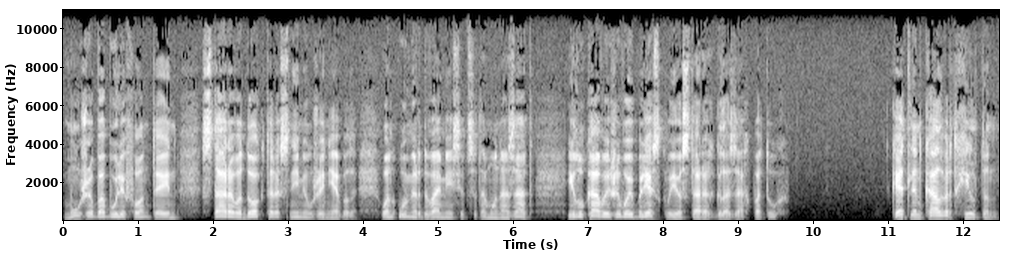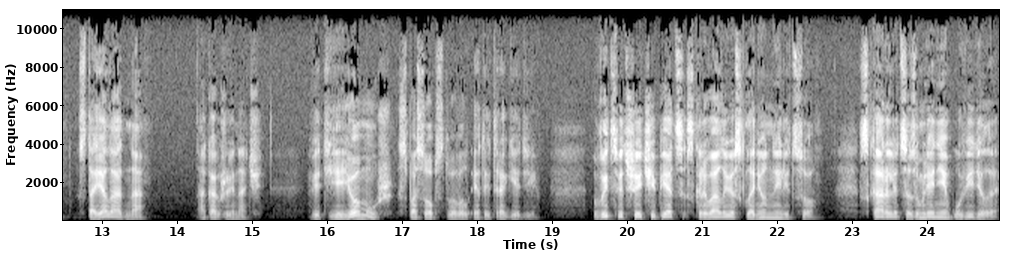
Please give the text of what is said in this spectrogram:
Мужа бабули Фонтейн, старого доктора, с ними уже не было. Он умер два месяца тому назад, и лукавый живой блеск в ее старых глазах потух. Кэтлин Калверт Хилтон стояла одна. А как же иначе? Ведь ее муж способствовал этой трагедии. Выцветший чепец скрывал ее склоненное лицо. Скарлетт с изумлением увидела,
